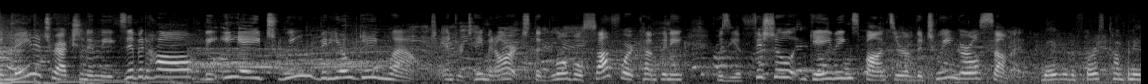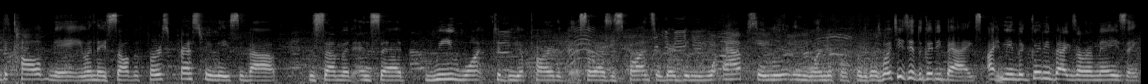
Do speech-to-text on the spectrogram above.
The main attraction in the exhibit hall, the EA Tween Video Game Lounge. Entertainment Arts, the global software company, was the official gaming sponsor of the Tween Girls Summit. They were the first company that called me when they saw the first press release about the summit and said, we want to be a part of this. So as a sponsor, they've been absolutely wonderful for the girls. What do you see the goodie bags. I mean, the goodie bags are amazing.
